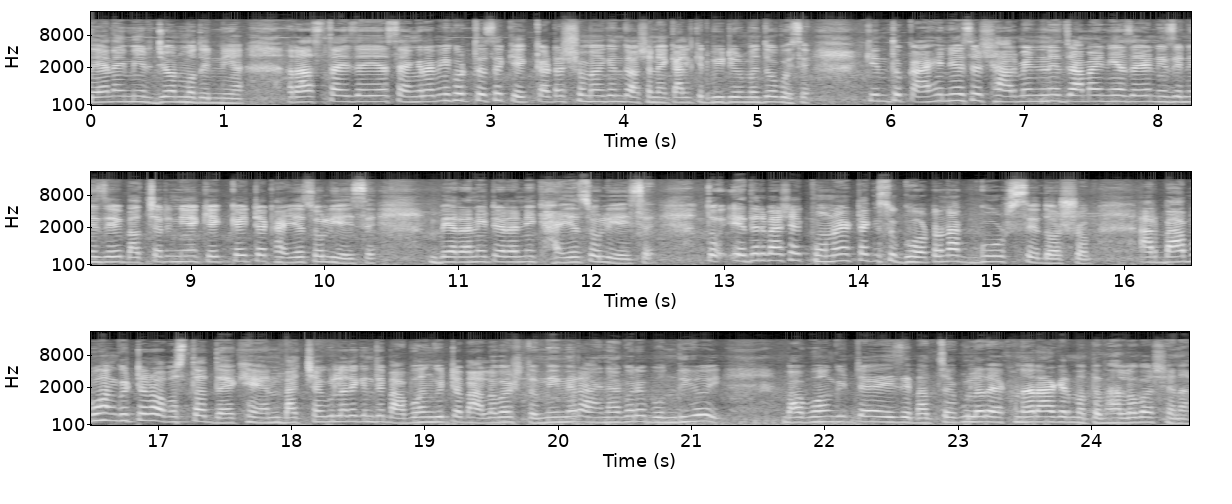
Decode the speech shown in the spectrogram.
দেয় নাই মেয়ের জন্মদিন নিয়ে। রাস্তায় যাইয়া স্যাংরামি করতেছে, কেক কাটার সময় কিন্তু আসে নাই, কালকের ভিডিওর মধ্যেও কইছে। কিন্তু কাহিনী হয়েছে শারমিনে জামাই নিয়ে যায় নিজে নিজে বাচ্চারা নিয়ে কেক কাইটা খাইয়ে চলে আইছে বেড়ানি টেরানি খাইয়ে চলে আইছে। তো এদের বাসায় কোনো একটা কিছু ঘটনা ঘটছে দর্শক। আর বাবু হাঙ্গুরটার অবস্থা দেখেন, বাচ্চাগুলারে কিন্তু বাবু হাঙ্গুরটা ভালোবাসতো। মেয়েরা আয়না করে বন্দি হই, বাবু হাঙ্গুরটা এই যে বাচ্চাগুলার এখন আর আগের মতো ভালোবাসে না।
